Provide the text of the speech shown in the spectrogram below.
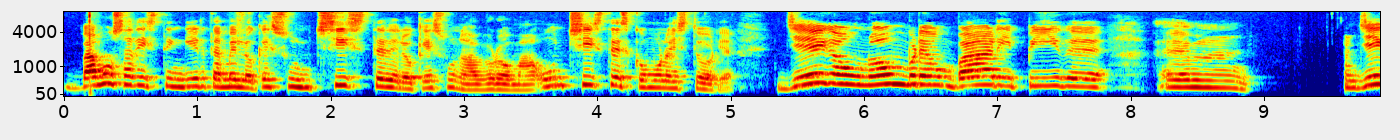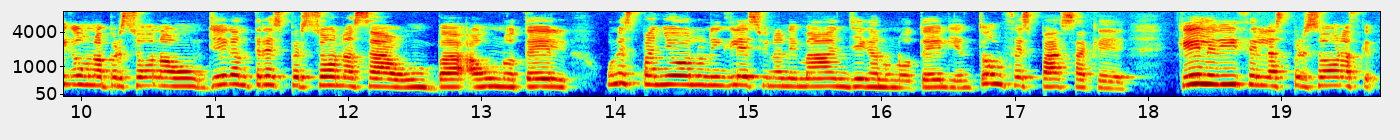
vamos a distinguir también lo que es un chiste de lo que es una broma. Un chiste es como una historia. Llega un hombre a un bar y pide... Em, llega una persona, llegan tres personas a un, a un hotel, un español, un inglés y un alemán llegan a un hotel y entonces pasa que, ¿qué le dicen las personas? Que,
